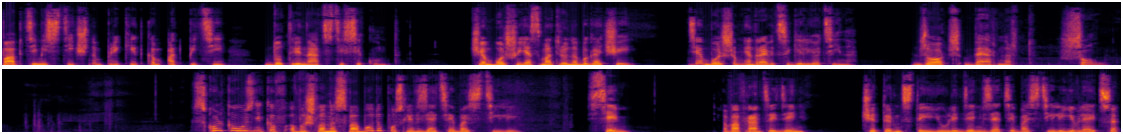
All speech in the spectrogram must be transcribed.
По оптимистичным прикидкам от 5 до 13 секунд. Чем больше я смотрю на богачей, тем больше мне нравится гильотина. Джордж Бернард Шоу Сколько узников вышло на свободу после взятия Бастилии? Семь. Во Франции день 14 июля, день взятия Бастилии, является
